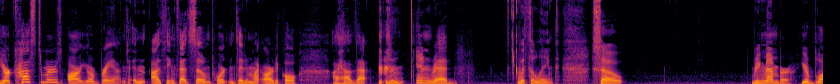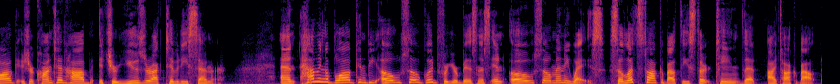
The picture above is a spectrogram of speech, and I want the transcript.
your customers are your brand. And I think that's so important that in my article, I have that in red with the link. So remember, your blog is your content hub, it's your user activity center. And having a blog can be oh so good for your business in oh so many ways. So let's talk about these 13 that I talk about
